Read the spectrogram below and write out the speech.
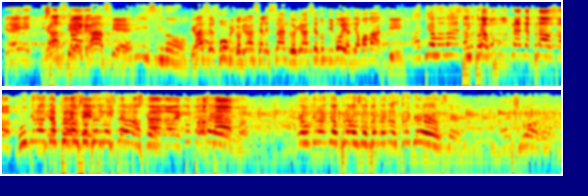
Direi di Grazie, salutare. grazie. benissimo. Grazie al pubblico, grazie Alessandro, grazie a tutti voi, andiamo avanti. Andiamo avanti con Salutiamo con un grande applauso. Un grande applauso per lo staff. Toscano e tutto lo Eh. staff. E un grande applauso per le nostre girls. Eh, ci vuole.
